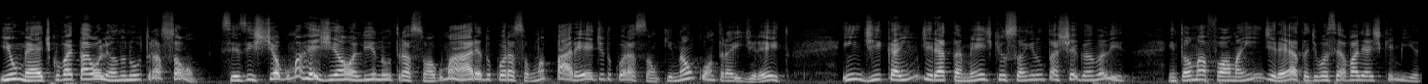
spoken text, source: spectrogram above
E o médico vai estar olhando no ultrassom. Se existir alguma região ali no ultrassom, alguma área do coração, uma parede do coração que não contrair direito, indica indiretamente que o sangue não está chegando ali. Então, é uma forma indireta de você avaliar a isquemia.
